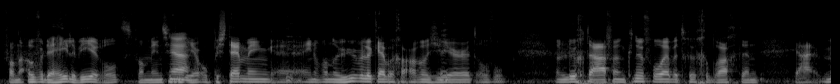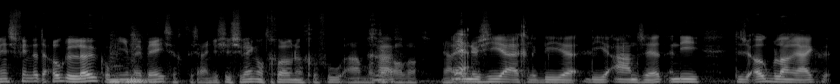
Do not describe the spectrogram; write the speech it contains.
van over de hele wereld. Van mensen Ja. die weer op bestemming eh, een of ander huwelijk hebben gearrangeerd of op een luchthaven een knuffel hebben teruggebracht. En ja, mensen vinden het ook leuk om hiermee bezig te zijn. Dus je zwengelt gewoon een gevoel aan wat er al was. Ja, energie eigenlijk die je, die je aanzet. En die dus ook belangrijk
